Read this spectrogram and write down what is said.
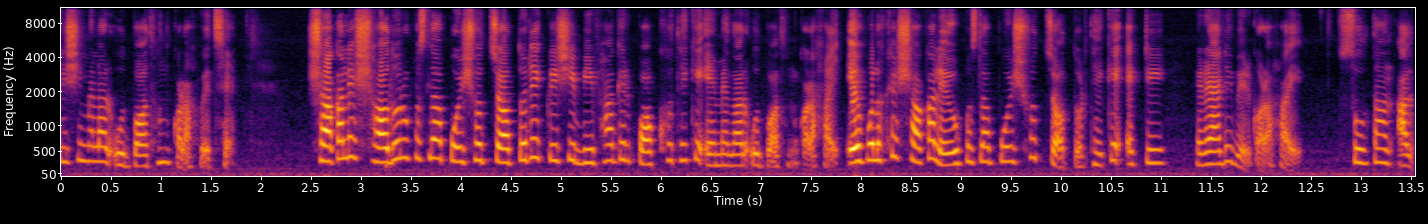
কৃষি মেলার উদ্বোধন করা হয়েছে। সকালে সদর উপজেলা পরিষদ চত্বরে কৃষি বিভাগের পক্ষ থেকে এ মেলার উদ্বোধন করা হয়। এ উপলক্ষে সকালে উপজেলা পরিষদ চত্বর থেকে একটি র্যালি বের করা হয়। সুলতান আল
